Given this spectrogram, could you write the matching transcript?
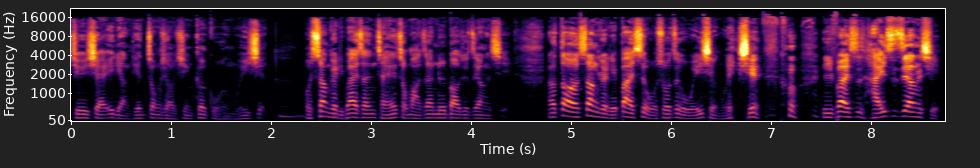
接下来一两天中小型个股很危险。我上个礼拜三产业筹码战日报就这样写，然后到了上个礼拜四，我说这个危险危险，礼拜四还是这样写，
